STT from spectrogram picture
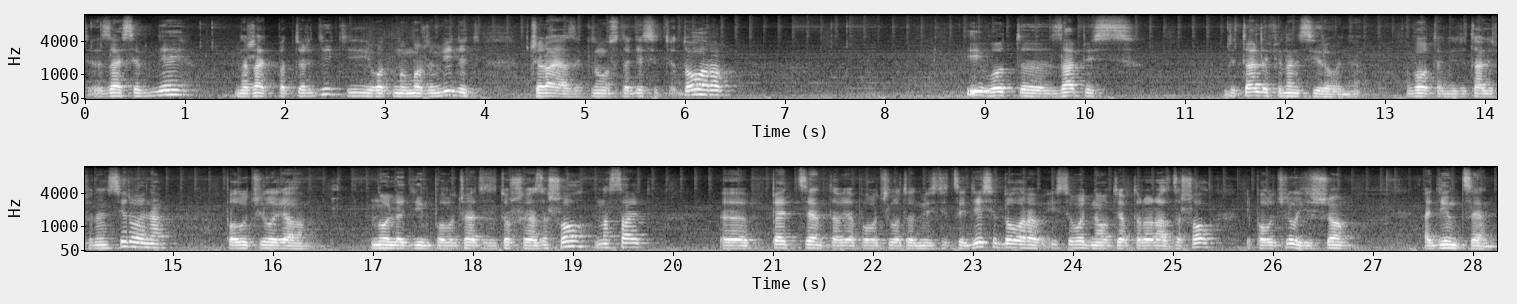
за 7 дней. Нажать подтвердить. И вот мы можем видеть, вчера я закинул сюда 10 долларов. И вот э, запись детали финансирования. Вот они, детали финансирования. Получил я 0,1 получается за то, что я зашел на сайт. 5 э, центов я получил от инвестиции 10 долларов. И сегодня вот я второй раз зашел и получил еще 1 цент.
